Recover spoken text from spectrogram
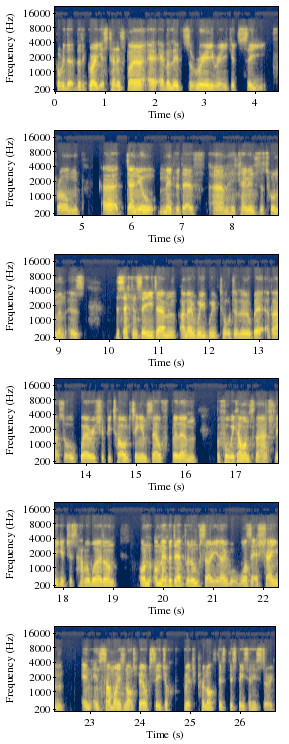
probably the, the greatest tennis player ever lived. So really, really good to see from uh, Daniel Medvedev, um, who came into the tournament as the second seed. Um, I know we we've talked a little bit about sort of where he should be targeting himself, but um, before we come on to that, actually, you just have a word on on on Medvedev, but also, you know, was it a shame in in some ways not to be able to see Djokovic pull off this this piece of history?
